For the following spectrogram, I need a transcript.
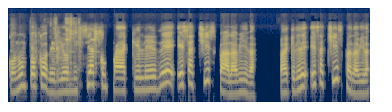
con un poco de Dionisiaco para que le dé esa chispa a la vida, para que le dé esa chispa a la vida.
